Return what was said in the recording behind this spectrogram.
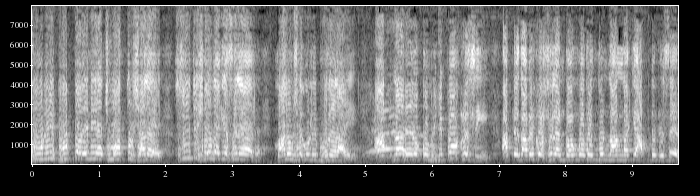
খুনি ভুট্টরে নিয়ে চুয়াত্তর সালে স্মৃতিসৌধে গেছিলেন। মানুষ এগুলি ভুলে নাই। আপনার এরকম হিপোক্রেসি আপনি দাবি করছিলেন বঙ্গবন্ধুর নাম নাকি আপনি দিয়েছেন।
